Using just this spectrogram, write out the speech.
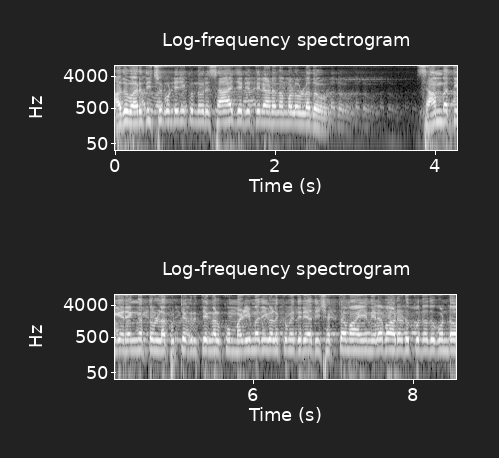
അത് വർദ്ധിച്ചു കൊണ്ടിരിക്കുന്ന ഒരു സാഹചര്യത്തിലാണ് നമ്മളുള്ളത്. സാമ്പത്തിക രംഗത്തുള്ള കുറ്റകൃത്യങ്ങൾക്കും അഴിമതികൾക്കുമെതിരെ അതിശക്തമായ നിലപാടെടുക്കുന്നത് കൊണ്ട്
